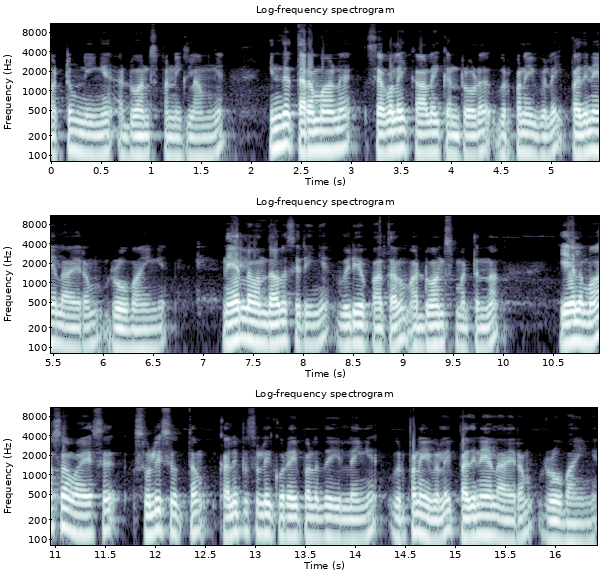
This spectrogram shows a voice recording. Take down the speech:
மட்டும் நீங்கள் அட்வான்ஸ் பண்ணிக்கலாமுங்க. இந்த தரமான செவலை காளை கன்றோட விற்பனை விலை பதினேழாயிரம் ரூபாய்ங்க. நேரில் வந்தாலும் சரிங்க. வீடியோ பார்த்தாலும் அட்வான்ஸ் மட்டும்தான். ஏழு மாதம் வயசு சுழி சுத்தம் கழிப்பு சுழி குறைப்பழுது இல்லைங்க. விற்பனை விலை பதினேழாயிரம் ரூபாய்ங்க.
